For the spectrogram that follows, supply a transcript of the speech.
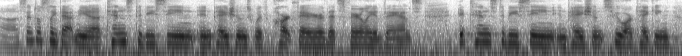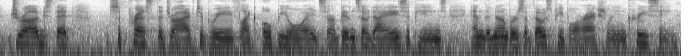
Uh, central sleep apnea tends to be seen in patients with heart failure that's fairly advanced. It tends to be seen in patients who are taking drugs that suppress the drive to breathe, like opioids or benzodiazepines, and the numbers of those people are actually increasing.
